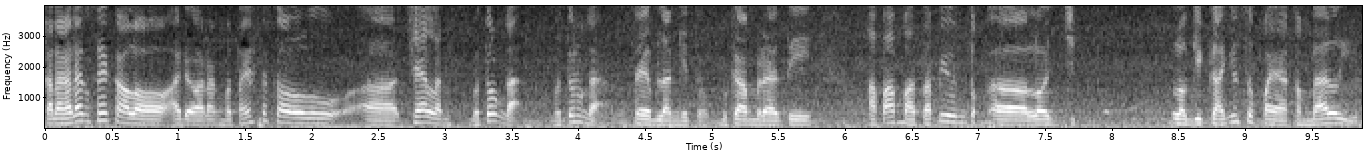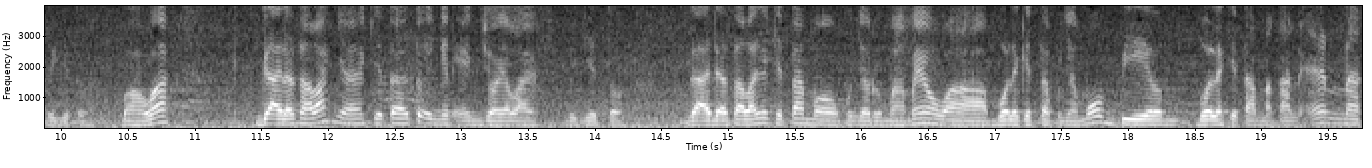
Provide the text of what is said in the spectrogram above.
kadang-kadang saya kalau ada orang bertanya saya selalu uh, challenge. Betul nggak? Betul nggak? Saya bilang gitu. Bukan berarti apa-apa tapi untuk uh, logik logikanya supaya kembali begitu. Bahwa nggak ada salahnya kita itu ingin enjoy life begitu. Nggak ada salahnya kita mau punya rumah mewah boleh kita punya mobil boleh kita makan enak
